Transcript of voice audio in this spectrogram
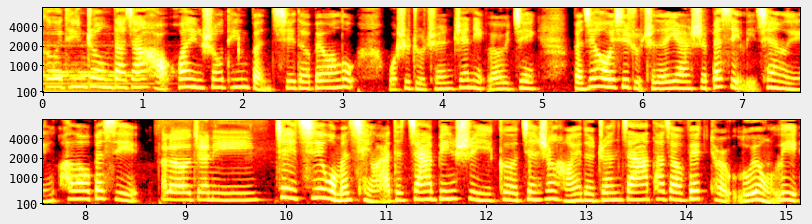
各位听众，大家好，欢迎收听本期的备忘录，我是主持人 Jenny 刘雨静。本期和我一起主持的依然是 Bessy 李倩玲。Hello，Bessy。Hello Jenny，这一期我们请来的嘉宾是一个健身行业的专家，他叫 Victor 卢永利。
